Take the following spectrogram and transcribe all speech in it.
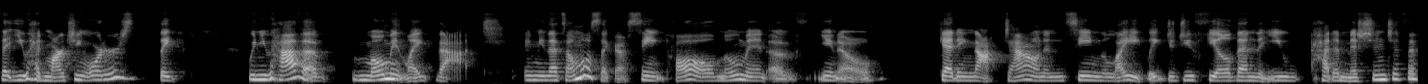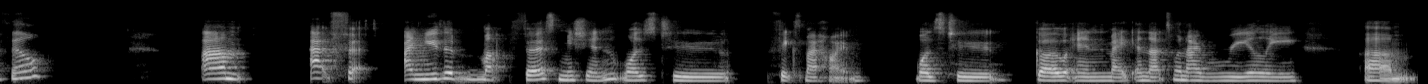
that you had marching orders? Like when you have a moment like that, I mean, that's almost like a St. Paul moment of, you know, getting knocked down and seeing the light. Like, did you feel then that you had a mission to fulfill? Um, at first, I knew that my first mission was to fix my home, was to go and make, and that's when I really um,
